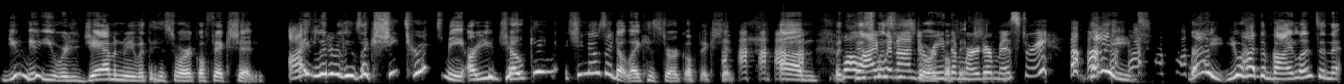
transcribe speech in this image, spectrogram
you knew you were jamming me with the historical fiction. I literally was like, she tricked me. Are you joking? She knows I don't like historical fiction. Um, but well, I went on to read the fiction. murder mystery. right, right. You had the violence and the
